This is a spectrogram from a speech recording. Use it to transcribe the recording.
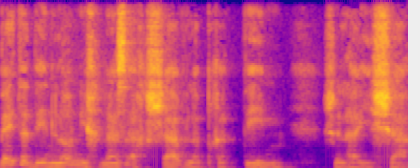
בית הדין לא נכנס עכשיו לפרטים של האישה,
